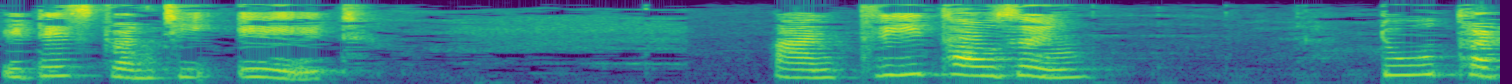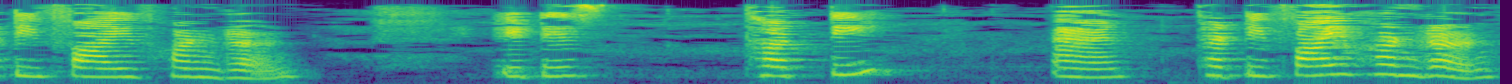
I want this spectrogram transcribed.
it is 28 and 3000 to 3500 it is 30 and 3500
